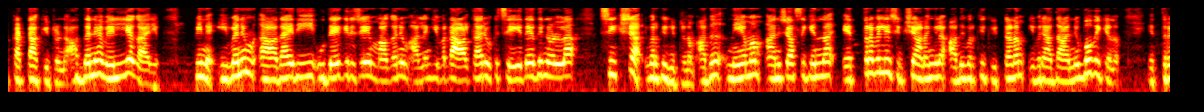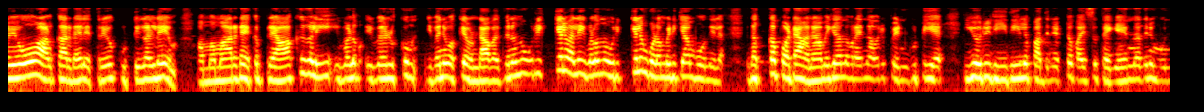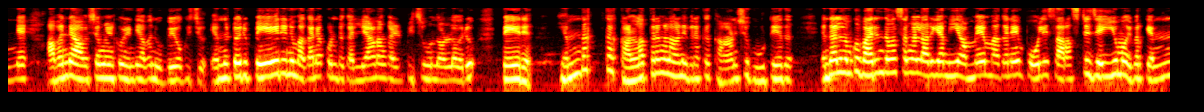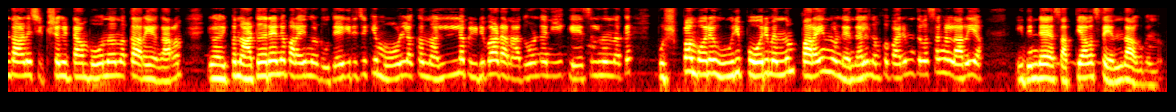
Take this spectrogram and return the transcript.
കട്ടാക്കിയിട്ടുണ്ട്. അത് തന്നെ വലിയ കാര്യം. പിന്നെ ഇവനും അതായത് ഈ ഉദയഗിരിജയും മകനും അല്ലെങ്കിൽ ഇവരുടെ ആൾക്കാരും ഒക്കെ ചെയ്തതിനുള്ള ശിക്ഷ ഇവർക്ക് കിട്ടണം. അത് നിയമം അനുശാസിക്കുന്ന എത്ര വലിയ ശിക്ഷയാണെങ്കിലും അത് ഇവർക്ക് കിട്ടണം. ഇവരത് അനുഭവിക്കണം. എത്രയോ ആൾക്കാരുടെ എത്രയോ കുട്ടികളുടെയും അമ്മമാരുടെയൊക്കെ പ്രാക്കുകൾ ഈ ഇവളും ഇവൾക്കും ഇവനും ഒക്കെ ഉണ്ടാവാം. ഇവനൊന്നും ഒരിക്കലും അല്ലെ ഇവളൊന്നും ഒരിക്കലും ഗുണം പിടിക്കാൻ പോകുന്നില്ല. ഇതൊക്കെ പോട്ടെ അനാമിക എന്ന് പറയുന്ന ഒരു പെൺകുട്ടിയെ ഈ ഒരു രീതിയിൽ പതിനെട്ട് വയസ്സ് തികയുന്നതിന് മുന്നേ അവന്റെ ആവശ്യങ്ങൾക്ക് വേണ്ടി അവൻ ഉപയോഗിച്ചു. എന്നിട്ടൊരു പേരിന് മകനെ കൊണ്ട് കല്യാണം കഴിപ്പിച്ചു എന്നുള്ള ഒരു പേര് എന്തൊക്കെ കള്ളത്തരങ്ങളാണ് ഇവരൊക്കെ കാണിച്ചു കൂട്ടിയത്? എന്തായാലും നമുക്ക് വരും ദിവസങ്ങളിൽ അറിയാം ഈ അമ്മയും മകനെയും പോലീസ് അറസ്റ്റ് ചെയ്യുമോ? ഇവർക്ക് എന്താണ് ശിക്ഷ കിട്ടാൻ പോകുന്നതെന്നൊക്കെ അറിയാം. കാരണം ഇപ്പൊ നാട്ടുകാരെ തന്നെ പറയുന്നുണ്ട് ഉദയഗിരിജയ്ക്ക് മുകളിലൊക്കെ നല്ല പിടിപാടാണ്. അതുകൊണ്ട് തന്നെ ഈ കേസിൽ നിന്നൊക്കെ പുഷ്പം പോലെ ഊരിപ്പോരുമെന്നും പറയുന്നുണ്ട്. എന്തായാലും നമുക്ക് വരും ദിവസങ്ങളിൽ അറിയാം ഇതിന്റെ സത്യാവസ്ഥ എന്താകുമെന്ന്.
